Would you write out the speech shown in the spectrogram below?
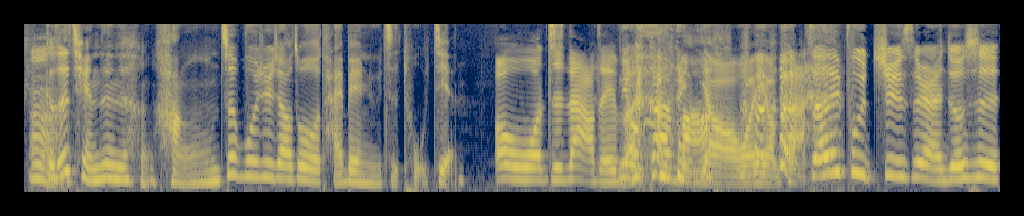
嗯可是前阵子很夯。这部剧叫做《台北女子图鉴》。哦，我知道这一本你有看吗 有，我有看。这一部剧虽然就是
